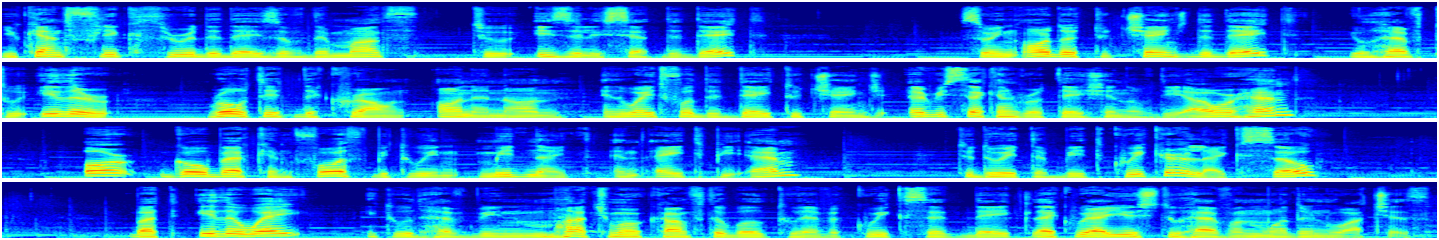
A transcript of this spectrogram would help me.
You can't flick through the days of the month to easily set the date. So in order to change the date, you'll have to either rotate the crown on and on and wait for the date to change every second rotation of the hour hand, or go back and forth between midnight and 8 pm to do it a bit quicker, like so. But either way, it would have been much more comfortable to have a quick set date like we are used to have on modern watches.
